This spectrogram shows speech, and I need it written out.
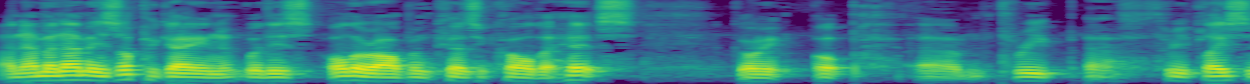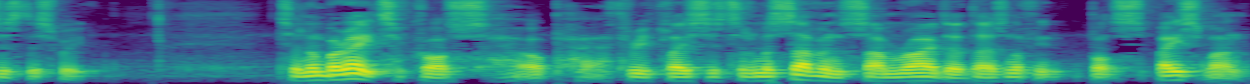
And Eminem is up again with his other album, Curtain Call The Hits, going up um, three, uh, three places this week. To number 8, of course, up uh, three places to number 7, Sam Ryder, There's Nothing But Spaceman.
